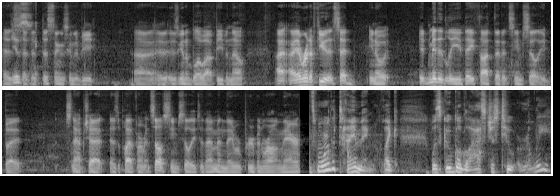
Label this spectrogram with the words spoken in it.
has Is- said that this thing's going to be uh, is going to blow up. Even though I, I read a few that said, you know, admittedly they thought that it seemed silly, but Snapchat as a platform itself seemed silly to them, and they were proven wrong there. It's more the timing. Like, was Google Glass just too early?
